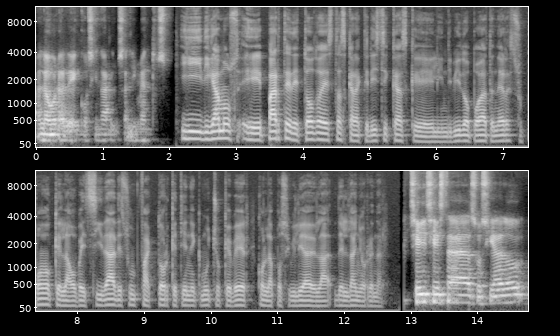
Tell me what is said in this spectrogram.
a la hora de cocinar los alimentos. Y digamos, eh, parte de todas estas características que el individuo pueda tener, supongo que la obesidad es un factor que tiene mucho que ver con la posibilidad de la, del daño renal. Sí, sí está asociado.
